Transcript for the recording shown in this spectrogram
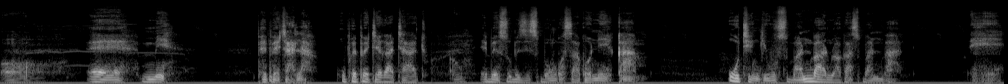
Oh, Eh mi phephetha la uphephethe kathathu ebese ubiza isibongo sakho negama. Uthi ngiwusibani bani wakasibani bani. Eh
